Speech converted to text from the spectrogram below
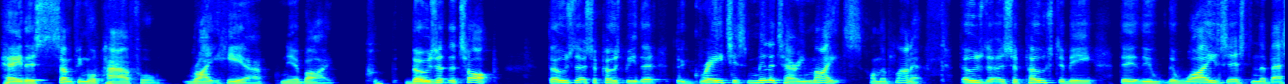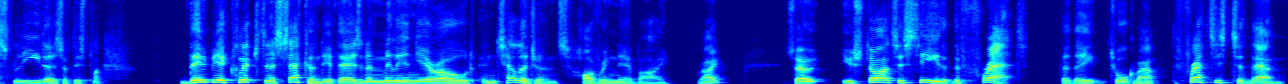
hey, there's something more powerful right here nearby. Those at the top, those that are supposed to be the, the greatest military mights on the planet, those that are supposed to be the, the, the wisest and the best leaders of this planet they'd be eclipsed in a second if there's an, a million year old intelligence hovering nearby, right? So you start to see that the threat that they talk about, the threat is to them.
